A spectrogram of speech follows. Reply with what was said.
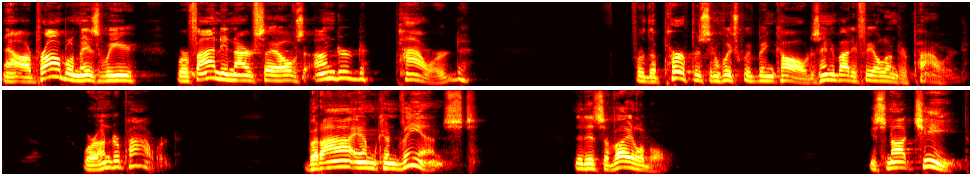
Now, our problem is we we're finding ourselves underpowered for the purpose in which we've been called. Does anybody feel underpowered? We're underpowered. But I am convinced that it's available. It's not cheap.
